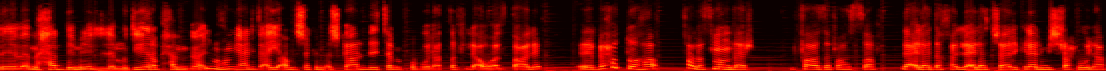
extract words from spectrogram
بمحبة من المديرة بحب المهم يعني بأي أمر شكل من الأشكال بيتم قبول هالطفل أو هالطالب بحطوها. خلص منظر. فازة في هالصف. لا لها دخل لا لها تشارك لا لهم يشرحوا لها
